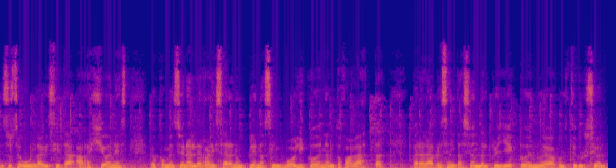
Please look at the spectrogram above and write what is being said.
En su segunda visita a regiones, los convencionales realizarán un pleno simbólico en Antofagasta para la presentación del proyecto de nueva constitución.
